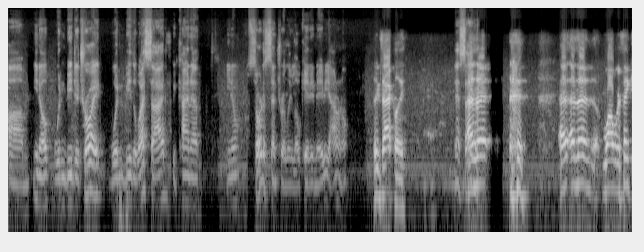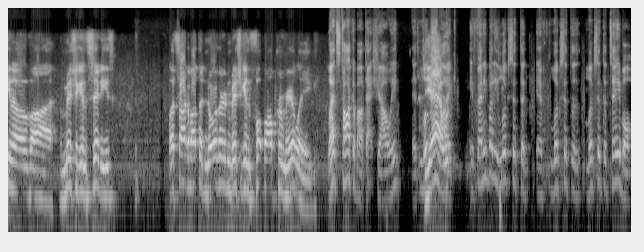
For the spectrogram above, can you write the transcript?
um, you know, wouldn't be Detroit, wouldn't be the West Side. We kind of, you know, sort of centrally located, maybe. I don't know. Exactly. Yeah, And then, and, and then while we're thinking of uh, Michigan cities, let's talk about the Northern Michigan Football Premier League. Let's talk about that, shall we? It looks Yeah, like if anybody looks at the if looks at the looks at the table,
